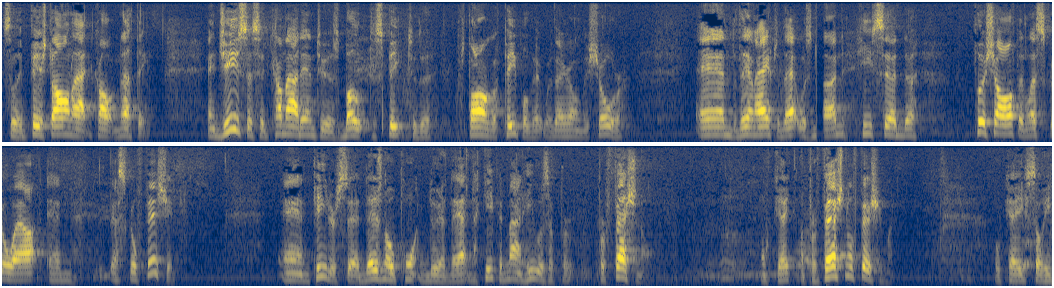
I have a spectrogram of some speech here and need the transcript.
So they fished all night and caught nothing. And Jesus had come out into his boat to speak to the throng of people that were there on the shore. And then after that was done, he said, uh, push off and let's go out and let's go fishing. And Peter said, There's no point in doing that. Now keep in mind, he was a pro- professional. Okay? A professional fisherman. Okay, so he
